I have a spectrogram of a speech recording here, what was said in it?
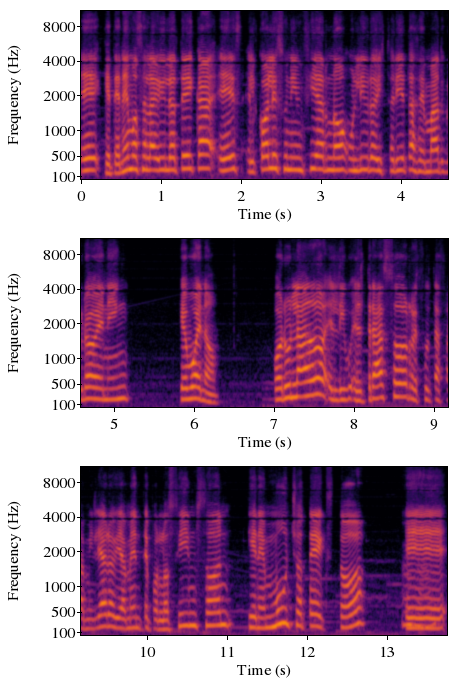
Eh, que tenemos en la biblioteca es El Cole es un infierno, un libro de historietas de Matt Groening, que bueno, por un lado, el, trazo resulta familiar, obviamente, por los Simpson, tiene mucho texto. Eh,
